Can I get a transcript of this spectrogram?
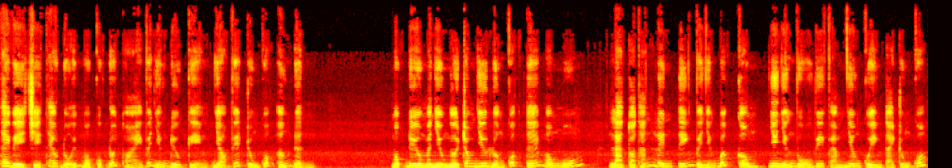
thay vì chỉ theo đuổi một cuộc đối thoại với những điều kiện do phía Trung Quốc ấn định. Một điều mà nhiều người trong dư luận quốc tế mong muốn là tòa thánh lên tiếng về những bất công như những vụ vi phạm nhân quyền tại Trung Quốc,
